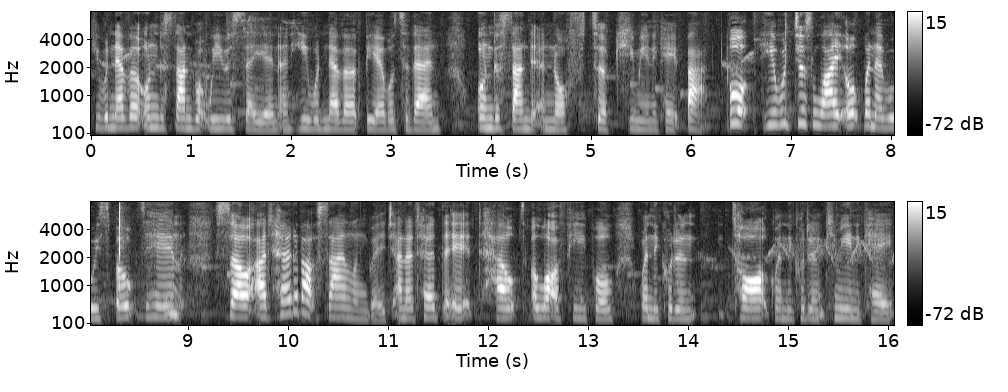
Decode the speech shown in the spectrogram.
he would never understand what we were saying and he would never be able to then understand it enough to communicate back. But he would just light up whenever we spoke to him. Mm. So I'd heard about sign language and I'd heard that it helped a lot of people when they couldn't talk, when they couldn't communicate.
